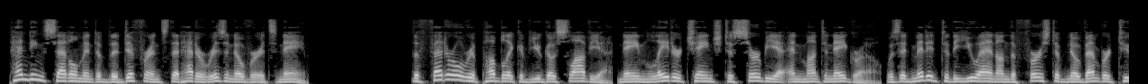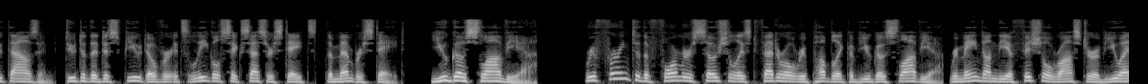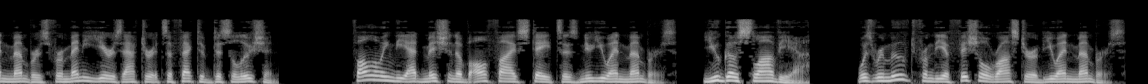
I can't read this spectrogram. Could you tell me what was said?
pending settlement of the difference that had arisen over its name. The Federal Republic of Yugoslavia name later changed to Serbia and Montenegro was admitted to the UN on 1 November 2000, due to the dispute over its legal successor states, the member state, Yugoslavia, referring to the former Socialist Federal Republic of Yugoslavia, remained on the official roster of UN members for many years after its effective dissolution. Following the admission of all five states as new UN members, Yugoslavia was removed from the official roster of UN members.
